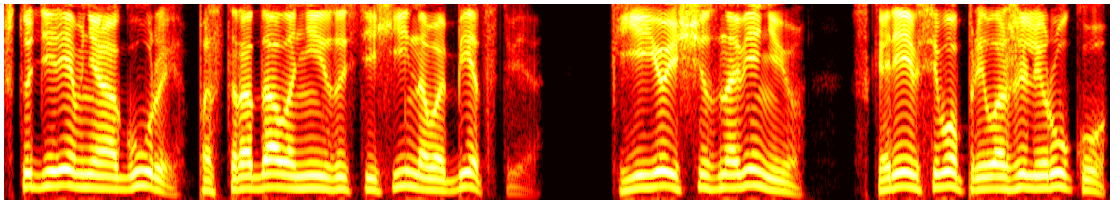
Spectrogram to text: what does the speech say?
что деревня Агуры пострадала не из-за стихийного бедствия. К ее исчезновению, скорее всего, приложили руку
